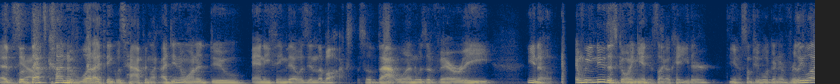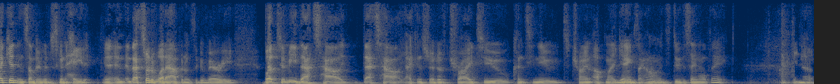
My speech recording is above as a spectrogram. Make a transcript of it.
and so yeah. that's kind of what I think was happening. Like I didn't want to do anything that was in the box. So that one was a very, you know, and we knew this going in. It's like, okay, either, you know, some people are going to really like it and some people are just going to hate it. And, and, and that's sort of what happened. It's like a very, but to me, that's how, that's how I can sort of try to continue to try and up my games. Like I don't want to do the same old thing, you know?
